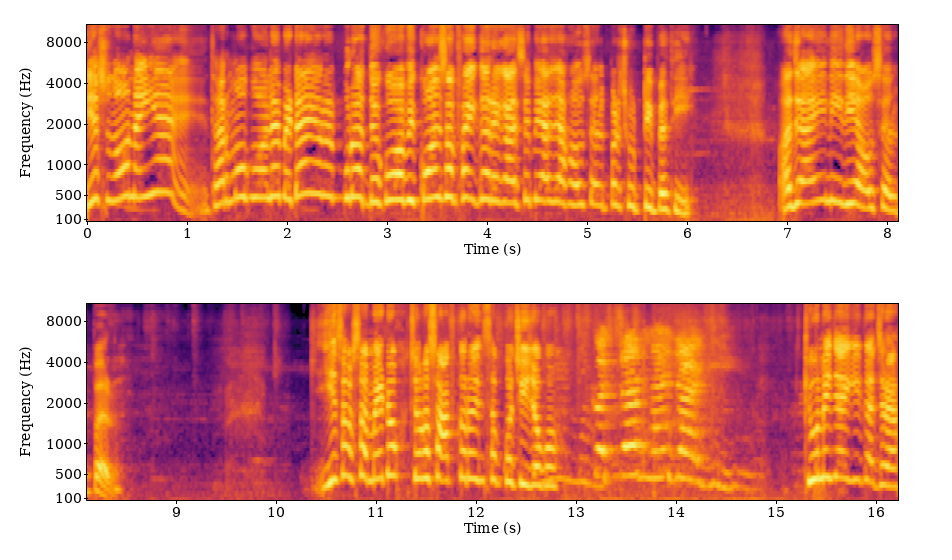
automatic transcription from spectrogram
ये स्नो नहीं है। थर्मोकोल है बेटा ये पूरा देखो अभी कौन सफ़ाई करेगा? ऐसे भी आज हाउस हेल्पर छुट्टी पे थी। आज आ ही नहीं थी हाउस हेल्पर ये सब समेटो चलो साफ़ करो इन सबको चीज़ों को। नहीं जाएगी। क्यों नहीं जाएगी कचरा?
